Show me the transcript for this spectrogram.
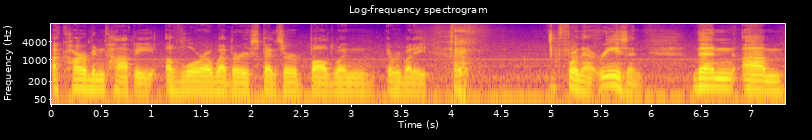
a carbon copy of Laura Webber, Spencer Baldwin, everybody for that reason. Then um,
